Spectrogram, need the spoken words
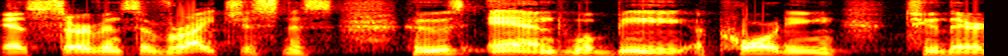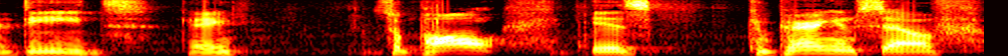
as servants of righteousness, whose end will be according to their deeds. Okay? So Paul is comparing himself,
